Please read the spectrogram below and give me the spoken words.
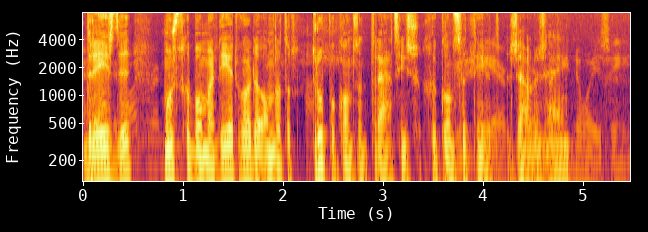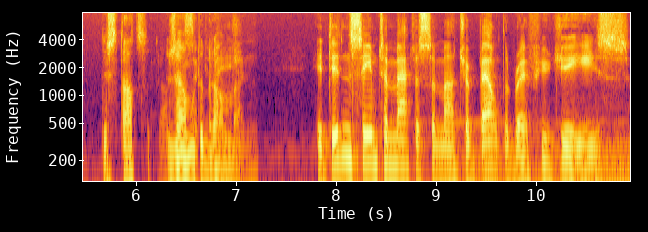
Dresden moest gebombardeerd worden omdat er troepenconcentraties geconstateerd zouden zijn. De stad zou moeten branden. It didn't seem to matter so much about the refugees,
